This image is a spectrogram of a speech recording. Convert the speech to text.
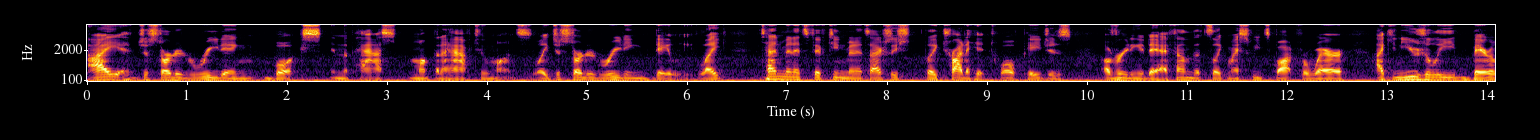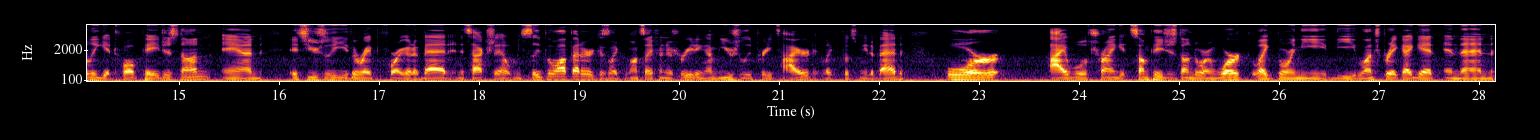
I have just started reading books in the past month and a half, two months. Like just started reading daily, like 10 minutes, 15 minutes. I actually like try to hit 12 pages of reading a day. I found that's like my sweet spot for where I can usually barely get 12 pages done and it's usually either right before I go to bed and it's actually helped me sleep a lot better because like once I finish reading I'm usually pretty tired it like puts me to bed or I will try and get some pages done during work like during the the lunch break I get and then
